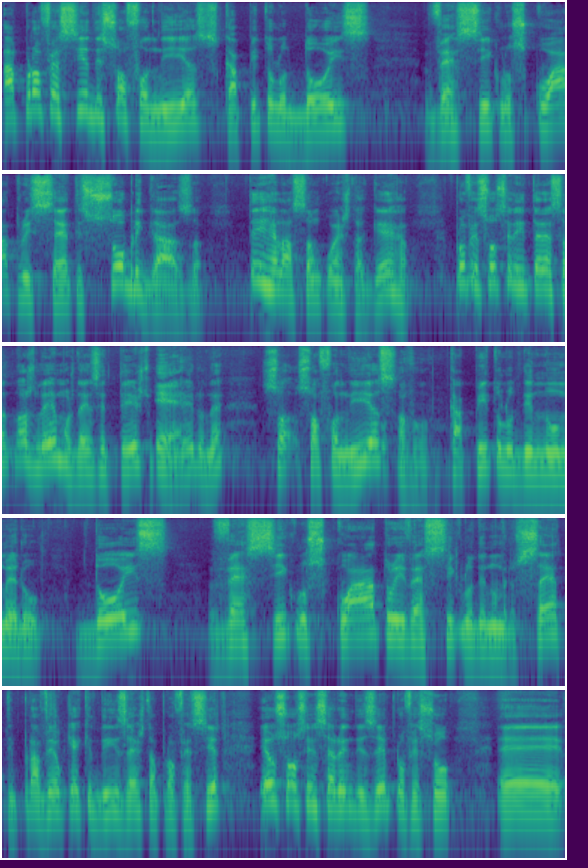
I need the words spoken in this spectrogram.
A profecia de Sofonias, capítulo 2, versículos 4 e 7, sobre Gaza, tem relação com esta guerra? Professor, seria interessante nós lermos desse texto é. primeiro, né? So, Sofonias, capítulo de número 2, versículos 4 e versículo de número 7, para ver o que é que diz esta profecia. Eu sou sincero em dizer, professor, é,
